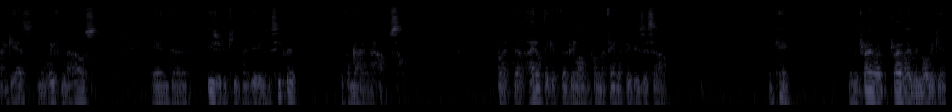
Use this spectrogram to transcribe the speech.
I guess I'm away from the house, and uh, it's easier to keep my videos a secret if I'm not in the house. But uh, I don't think it's going to be long before my family figures this out. Okay, let me try try my remote again.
